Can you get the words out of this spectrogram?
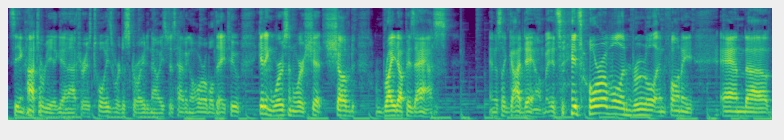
seeing Hattori again after his toys were destroyed, and now he's just having a horrible day too, getting worse and worse shit shoved right up his ass. And it's like, goddamn, it's it's horrible and brutal and funny, and uh,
